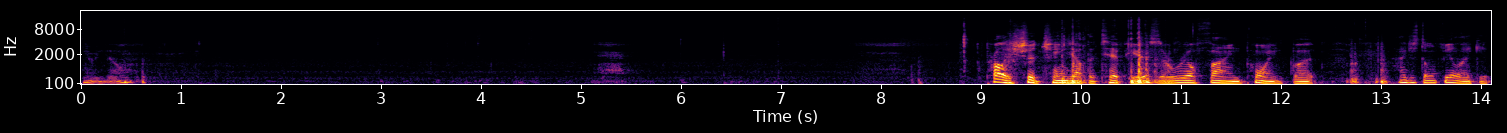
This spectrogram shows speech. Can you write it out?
There we go. Probably should change out the tip here. This is a real fine point, but I just don't feel like it.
